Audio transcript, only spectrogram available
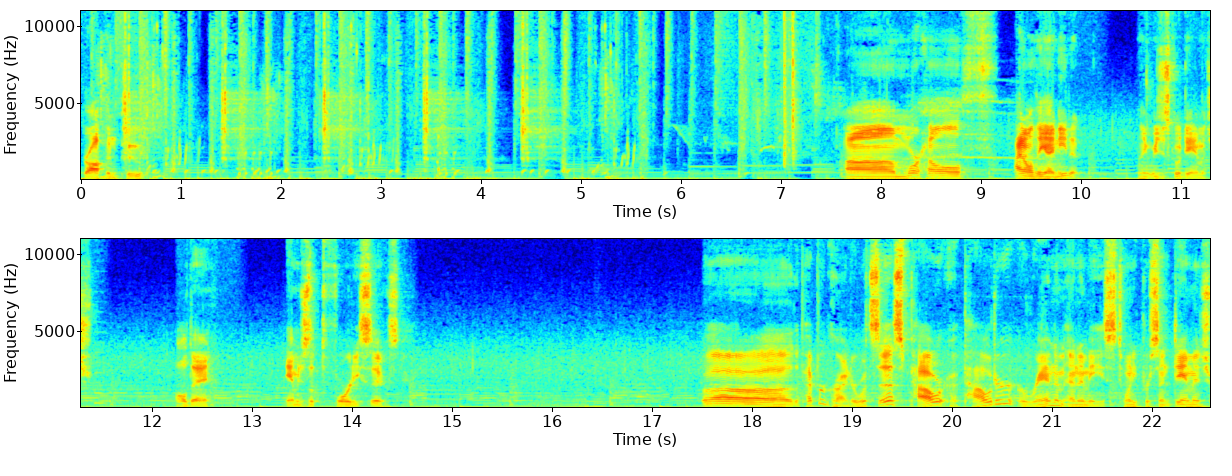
Drop and poop. Um, more health. I don't think I need it. I think we just go damage. All day. Damage is up to 46. Uh, the pepper grinder. What's this? Power, powder random enemies. 20% damage,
